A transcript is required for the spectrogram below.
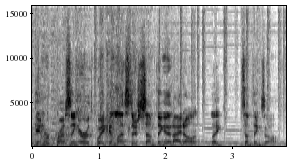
Again, we're pressing Earthquake unless there's something that I don't, like, something's off.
